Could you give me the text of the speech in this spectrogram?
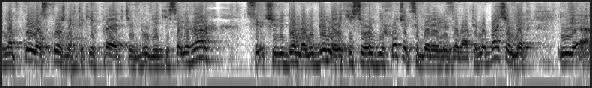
навколо з кожних таких проєктів був якийсь олігарх чи відома людина, які сьогодні хочуть себе реалізувати. Ми бачимо, як і е,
